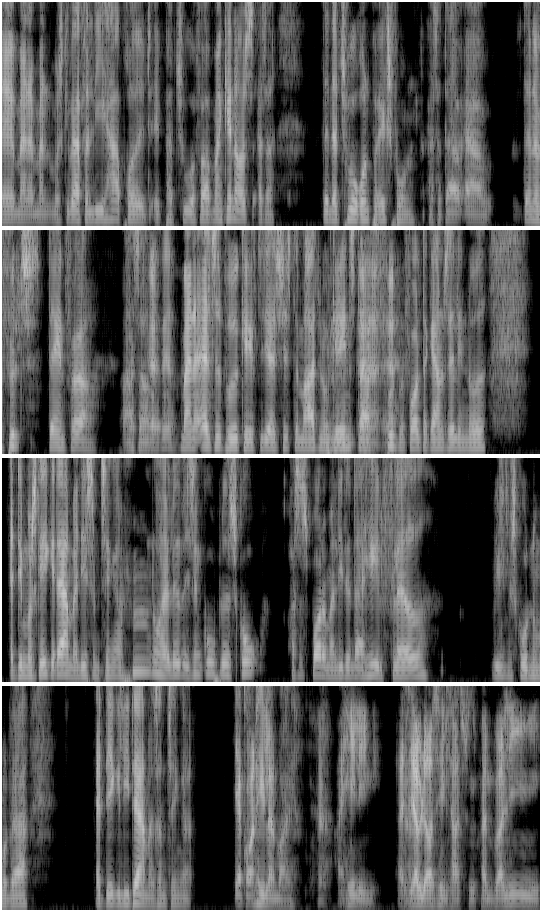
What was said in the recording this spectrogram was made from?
Øh, men at man måske i hvert fald lige har prøvet et, et par ture før. Man kender også, altså, den der tur rundt på Expoen, altså, der er den er fyldt dagen før. Altså, Ja, det er man er altid på udkig efter de der sidste marginal gains, der ja, er fuldt ja. med folk, der gerne vil sælge ind noget. At det måske ikke er der, man ligesom tænker, hmm, nu har jeg løbet i sådan en god blød sko, og så spotter man lige den der helt flade, hvilken sko det nu måtte være, at det ikke er lige der, man sådan tænker, jeg går en helt anden vej. Jeg er helt enig. Altså, Ja. ja. jeg vil også helt klart synes, man bør lige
